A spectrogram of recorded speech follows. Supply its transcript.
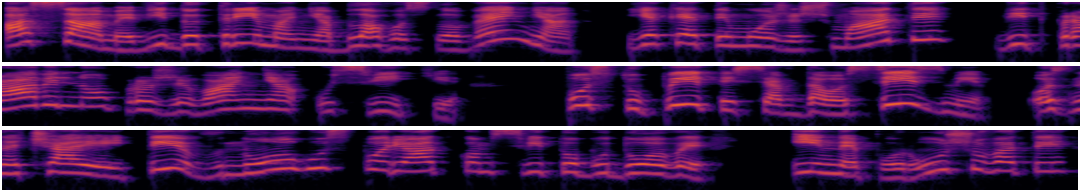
А саме від отримання благословення, яке ти можеш мати від правильного проживання у світі. Поступитися в даосизмі означає йти в ногу з порядком світобудови і не порушувати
